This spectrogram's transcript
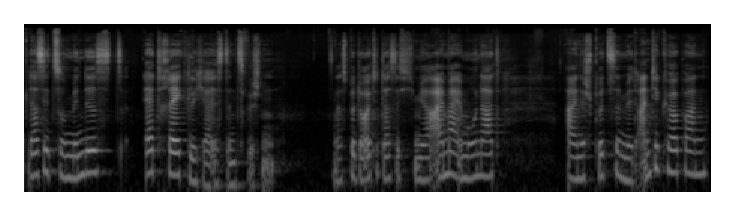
dass sie zumindest erträglicher ist inzwischen. Das bedeutet, dass ich mir einmal im Monat eine Spritze mit Antikörpern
